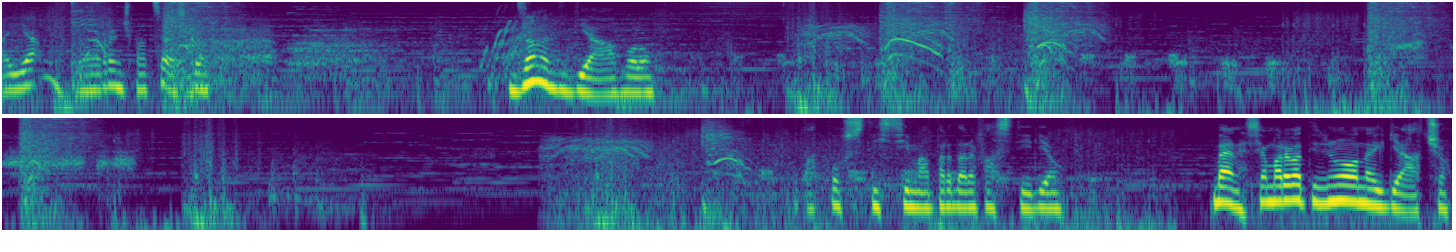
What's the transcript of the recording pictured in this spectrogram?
Aia, un range pazzesco. Zona di diavolo. Appostissima per dare fastidio. Bene, siamo arrivati di nuovo nel ghiaccio.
